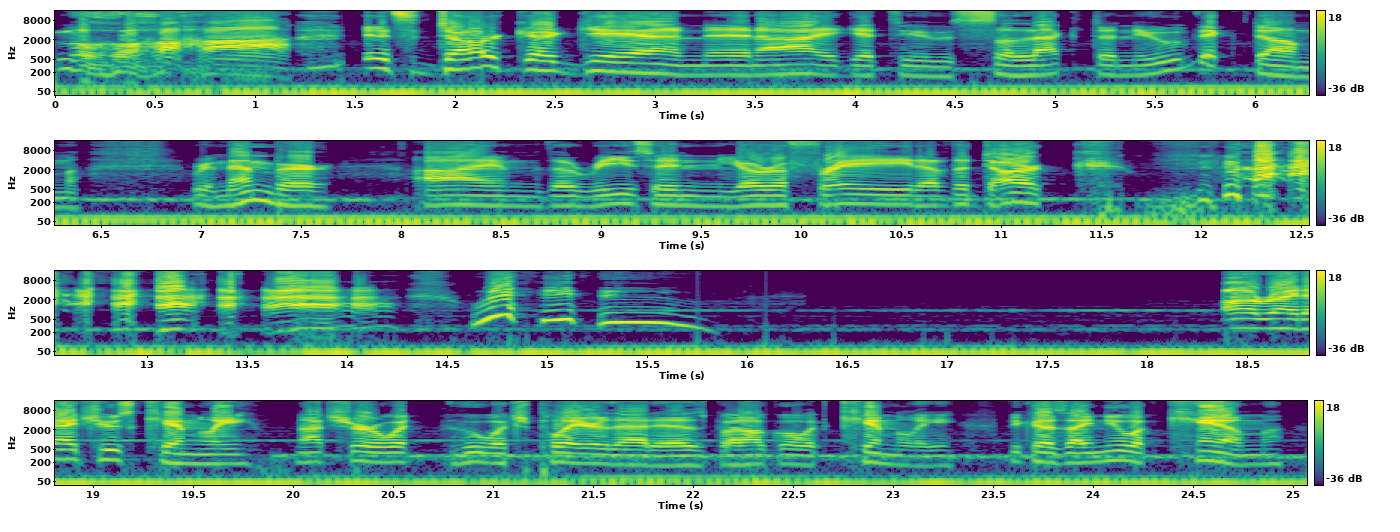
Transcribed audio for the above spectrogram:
it's dark again, and I get to select a new victim. Remember, I'm the reason you're afraid of the dark. Alright, I choose Kimley. Not sure what who which player that is, but I'll go with Kimley because I knew a Kim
